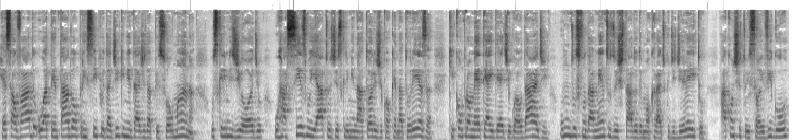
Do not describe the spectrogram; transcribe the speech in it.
Ressalvado o atentado ao princípio da dignidade da pessoa humana, os crimes de ódio, o racismo e atos discriminatórios de qualquer natureza que comprometem a ideia de igualdade, um dos fundamentos do Estado Democrático de Direito, a Constituição em vigor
